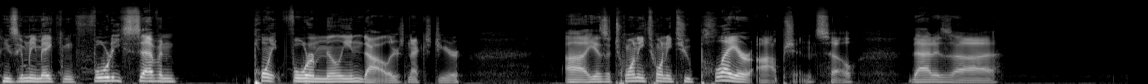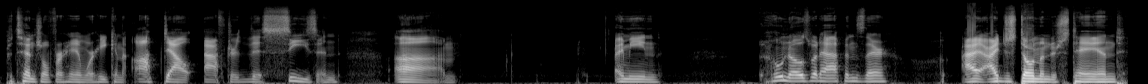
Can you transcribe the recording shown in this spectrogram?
He's gonna be making 47.4 million dollars next year. Uh, he has a 2022 player option, so that is uh, potential for him where he can opt out after this season. Um, I mean, who knows what happens there? I, I just don't understand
